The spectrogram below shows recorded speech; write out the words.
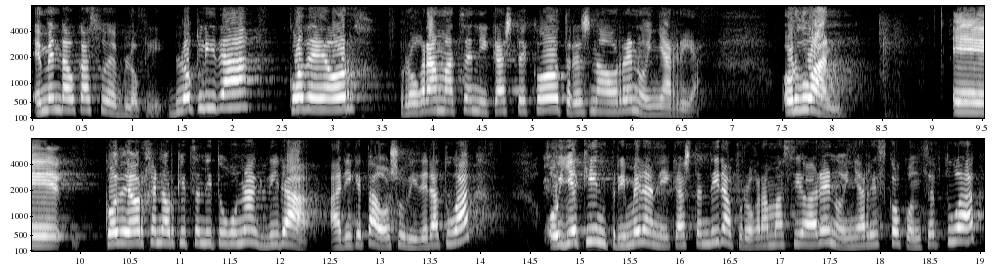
hemen daukazue Blockly. Blockly da kode hor programatzen ikasteko tresna horren oinarria. Orduan, e, kode orgen aurkitzen ditugunak dira ariketa oso bideratuak, hoiekin primeran ikasten dira programazioaren oinarrizko kontzeptuak,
